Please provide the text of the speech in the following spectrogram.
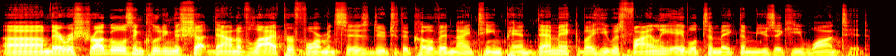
Um, there were struggles, including the shutdown of live performances due to the COVID 19 pandemic, but he was finally able to make the music he wanted.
